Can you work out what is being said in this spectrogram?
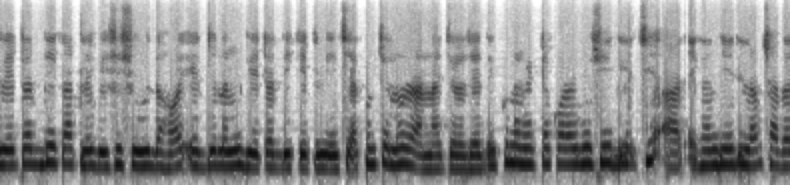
গ্রেটার দিয়ে কাটলে বেশি সুবিধা হয়, এর জন্য আমি গ্রেটার দিয়ে কেটে নিয়েছি। এখন চলো রান্নায় চলে যাই। দেখুন, আমি একটা কড়াই বসিয়ে দিয়েছি, আর এখানে দিয়ে দিলাম সাদা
